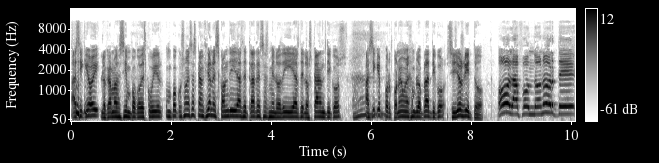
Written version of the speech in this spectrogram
Así que hoy lo que vamos así un poco a descubrir un poco son esas canciones escondidas detrás de esas melodías de los cánticos. Así que por poner un ejemplo práctico, si yo os grito ¡Hola, Fondo Norte!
